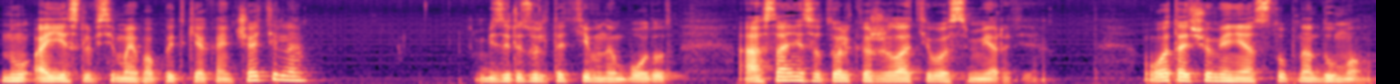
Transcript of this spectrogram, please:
Ну, а если все мои попытки окончательно безрезультативны будут, останется только желать его смерти. Вот о чем я неотступно думал.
